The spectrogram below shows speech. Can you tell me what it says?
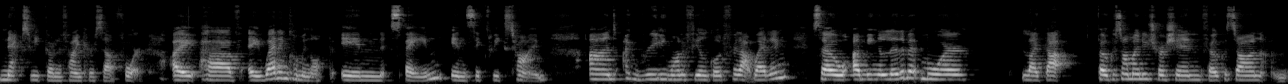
next week going to thank herself for? I have a wedding coming up in Spain in six weeks' time, and I really want to feel good for that wedding. So I'm being a little bit more like that focused on my nutrition, focused on um,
